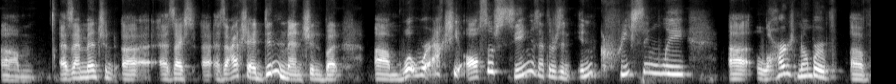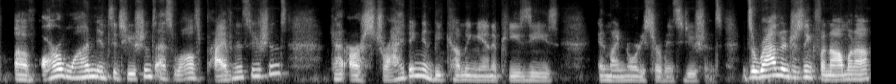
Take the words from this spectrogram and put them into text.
Um, as I mentioned, uh, as I as I actually I didn't mention, but um, what we're actually also seeing is that there's an increasingly uh, large number of, of, of, R1 institutions as well as private institutions that are striving and becoming AANAPISIs and minority serving institutions. It's a rather interesting phenomena.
